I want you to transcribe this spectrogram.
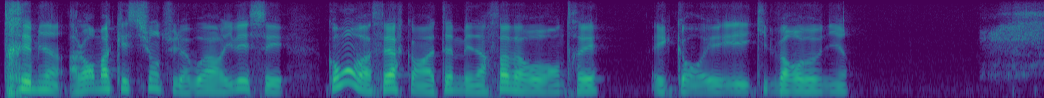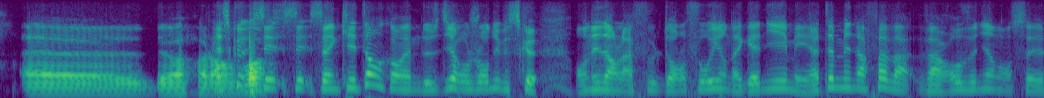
très bien. Alors, ma question, tu la vois arriver, c'est comment on va faire quand Atem Benarfa va re-rentrer et, et qu'il va revenir? Euh, Est-ce que c'est inquiétant quand même de se dire aujourd'hui, parce qu'on est dans la dans l'euphorie, on a gagné, mais Atem Menarfa va, va revenir dans ce,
